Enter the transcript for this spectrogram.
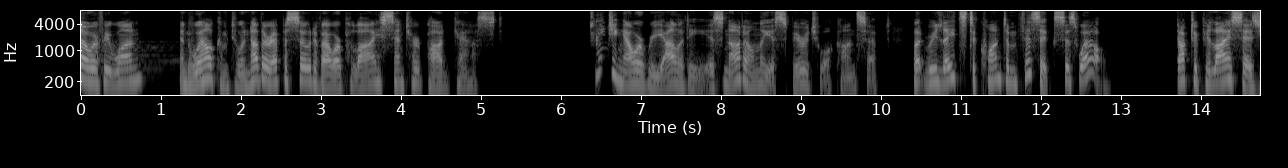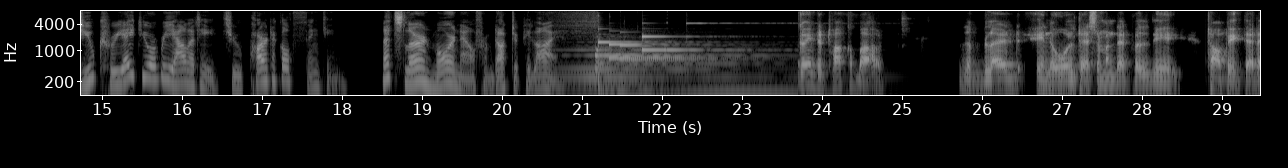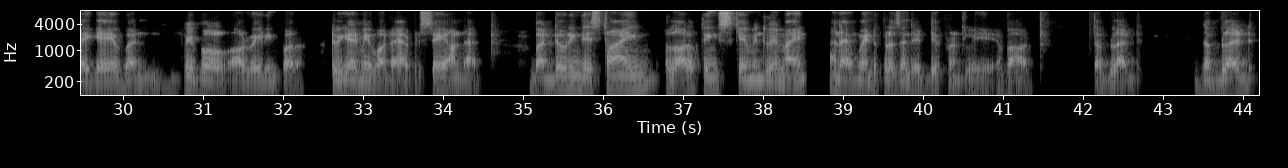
Hello, everyone, and welcome to another episode of our Pillai Center podcast. Changing our reality is not only a spiritual concept, but relates to quantum physics as well. Dr. Pillai says you create your reality through particle thinking. Let's learn more now from Dr. Pillai. I'm going to talk about the blood in the Old Testament. That was the topic that I gave, and people are waiting for to hear me what I have to say on that. But during this time, a lot of things came into my mind, and I'm going to present it differently about the blood. The blood,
